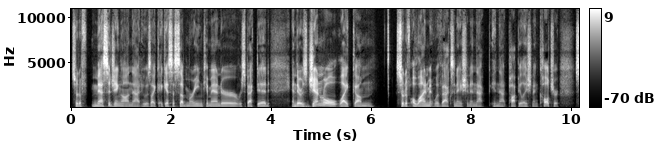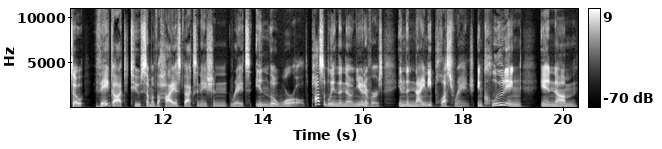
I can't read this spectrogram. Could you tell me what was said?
sort of messaging on that who was like i guess a submarine commander respected. And there was general like um, sort of alignment with vaccination in that in that population and culture. So they got to some of the highest vaccination rates in the world, possibly in the known universe, in the 90 plus range, including in um,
